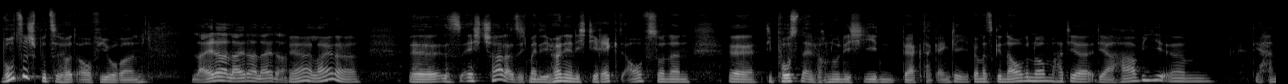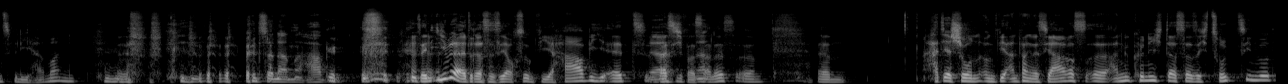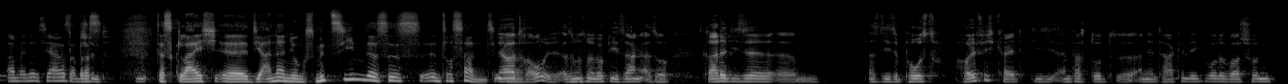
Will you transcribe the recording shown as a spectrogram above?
Wurzelspitze hört auf, Joran. Leider, leider, leider. Ja, leider. Äh, es ist echt schade. Also ich meine, die hören ja nicht direkt auf, sondern äh, die posten einfach nur nicht jeden Werktag. Eigentlich, wenn man es genau genommen hat, ja der Harvey, ähm, der Hans-Willi Hermann. Künstlername Harvey. Seine E-Mail-Adresse ist ja auch so irgendwie harvey at, Ja, weiß ich was ja. alles. Ähm, ähm, hat ja schon irgendwie Anfang des Jahres äh, angekündigt, dass er sich zurückziehen wird am Ende des Jahres, aber das, Stimmt. dass gleich äh, die anderen Jungs mitziehen, das ist interessant. Ja, Äh, traurig. Also muss man wirklich sagen. Also gerade diese, ähm, also diese Post-Häufigkeit, die einfach dort äh, an den Tag gelegt wurde, war schon,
